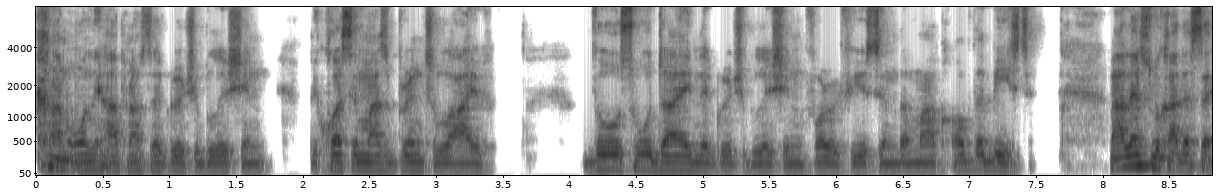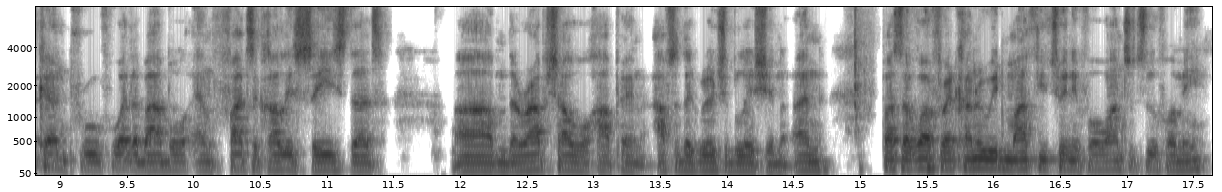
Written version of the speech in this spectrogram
can only happen after the great tribulation because it must bring to life those who die in the great tribulation for refusing the mark of the beast. Now let's look at the second proof where the Bible emphatically says that um, the rapture will happen after the great tribulation. And Pastor Godfred, can you read Matthew 24, 1 to 2 for me?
